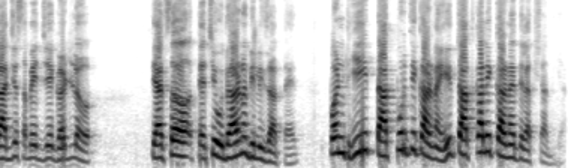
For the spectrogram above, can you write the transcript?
राज्यसभेत जे घडलं त्याचं त्याची उदाहरणं दिली जात आहेत पण ही तात्पुरती कारणं ही तात्कालिक कारणं ते लक्षात घ्या.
